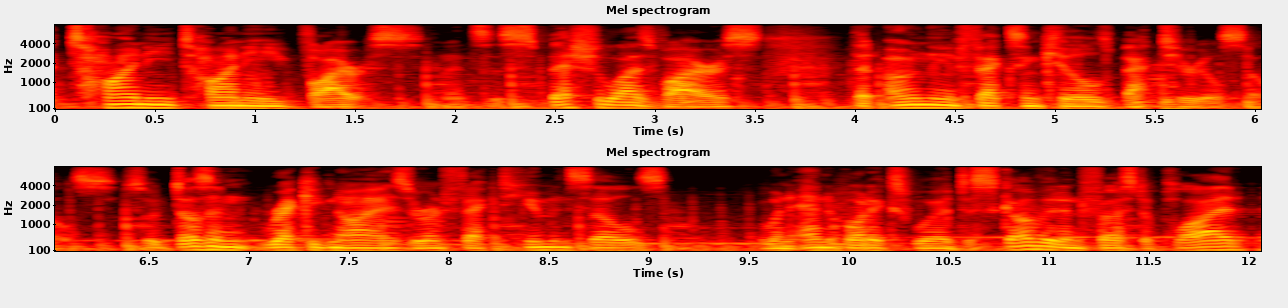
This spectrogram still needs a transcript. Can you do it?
a tiny, tiny virus, and it's a specialized virus that only infects and kills bacterial cells. So it doesn't recognize or infect human cells. When antibiotics were discovered and first applied,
